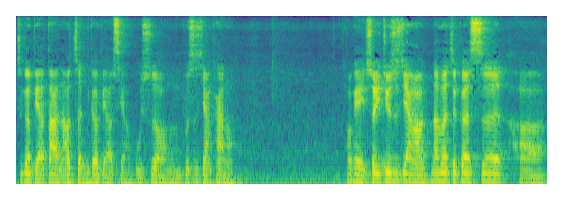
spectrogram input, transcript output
这个比较大，然后整个比较小，不是哦，我们不是这样看哦。OK，所以就是这样哦。那么这个是呃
